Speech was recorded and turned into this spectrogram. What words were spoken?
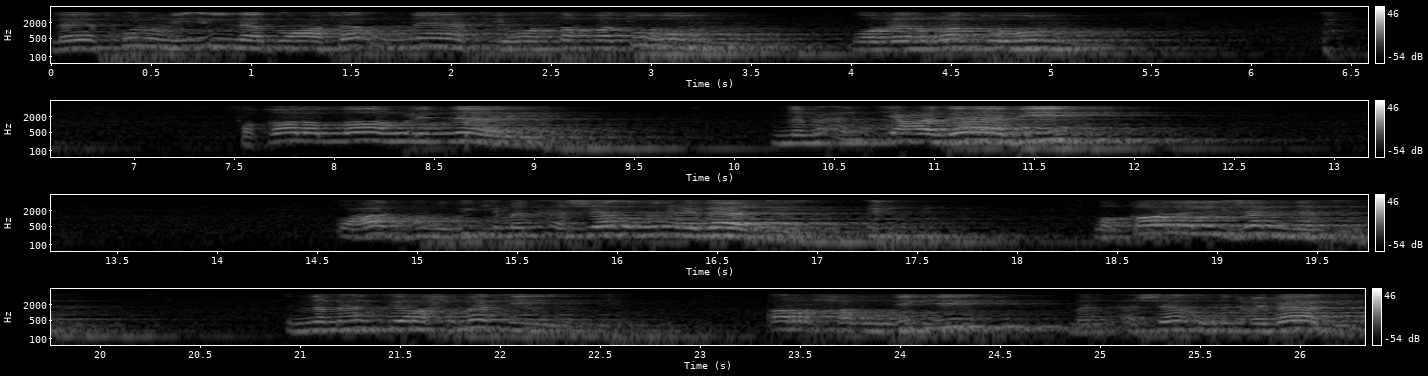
لا يدخلني إلا ضعفاء الناس وسقطهم وغرتهم. فقال الله للنار إنما أنت عذابي أعذب بك من أشاء من عبادي. وقال للجنة إنما أنت رحمتي أرحم بك من أشاء من عبادي.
